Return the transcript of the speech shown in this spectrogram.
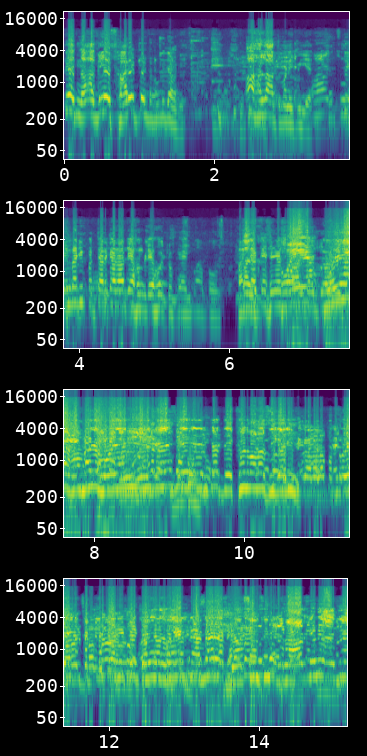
ਤੇ ਨਾ ਅਗਲੇ ਸਾਰੇ ਪਿੰਡ ਰੁਕ ਜਾਣਗੇ। ਆ ਹਾਲਾਤ ਬਣੀ ਪਈ ਹੈ ਇਹਨਾਂ ਦੀ ਪੱਤਰਕਾਰਾਂ ਦੇ ਹਮਲੇ ਹੋ ਚੁੱਕੇ ਆ ਜੀ ਹਾਲੇ ਕਿਸੇ ਨੇ ਹੋਏ ਆ, ਸਵਾਲ ਹੋਇਆ ਹਮਲੇ ਹੋਇਆ ਨਹੀਂ ਇਹ ਏਰੀਆ ਦੇਖਣ ਵਾਲਾ ਸੀਗਾ ਜੀ ਜਗਸੀਰ ਸਿੰਘ ਬਰਾੜ ਜਿਹੜੇ ਹੈਗੇ ਆ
